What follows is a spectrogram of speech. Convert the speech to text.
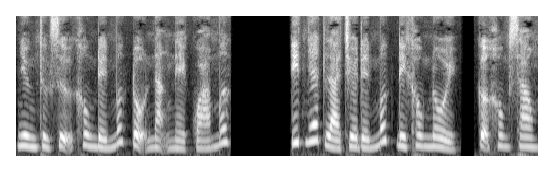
nhưng thực sự không đến mức độ nặng nề quá mức. Ít nhất là chưa đến mức đi không nổi, cựa không xong.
